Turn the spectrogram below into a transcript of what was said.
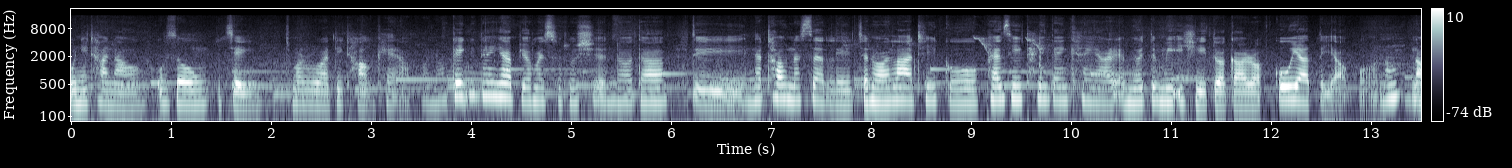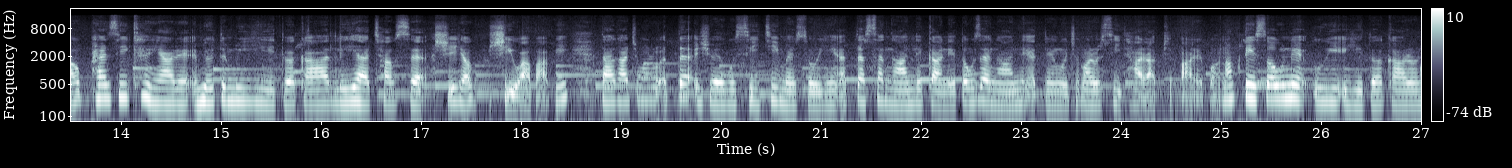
ဝန်ကြီးဌာနကိုဦးဆုံးအကြိမ်ကျ မတို့ကတည်ထောင်ခဲ့တာပေါ့နော်ကိန်းဂဏန်းရပြောမယ်ဆိုလို့ရှိရင်တော့ဒါဒီ2024ဇန်နဝါရီလအထိကိုဖန်စီထိမ့်သိမ်းခံရတဲ့အမျိုးသမီးအရေးအတွက်ကတော့900တယောက်ပေါ့နော်နောက်ဖန်စီခံရတဲ့အမျိုးသမီးအရေးအတွက်က468ယောက်ရှိသွားပါပြီဒါကကျမတို့အသက်အရွယ်ကိုစီကြည့်မယ်ဆိုရင်အသက်15နှစ်ကနေ35နှစ်အတွင်းကိုကျမတို့စီထားတာဖြစ်ပါတယ်ပေါ့နော်တည်ဆုံးတဲ့ဦးရေအရေးအတွက်ကတော့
